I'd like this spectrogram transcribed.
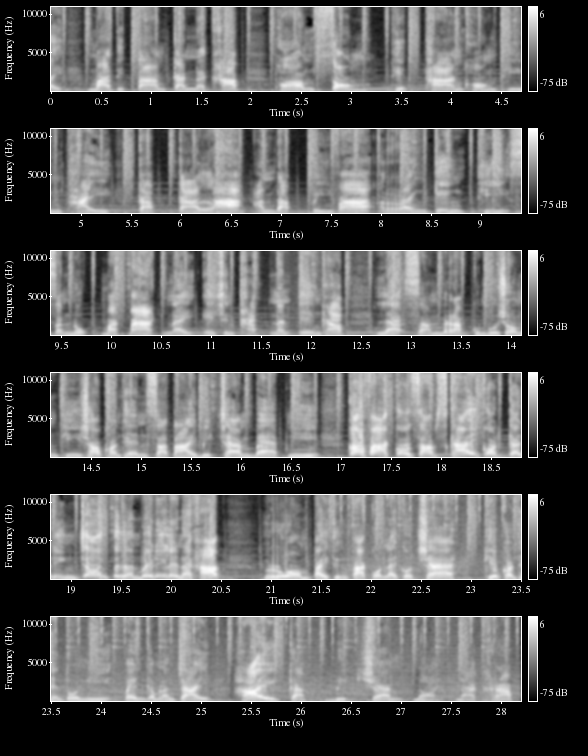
มาติดตามกันนะครับ พร้อมส่องทิศทางของทีมไทยกับ การล่าอันดับฟีฟ่าแรงกิ้งที่สนุกมาก ๆ ในเอเชียนคัพนั่นเองครับ และสำหรับคุณผู้ชมที่ชอบคอนเทนต์สไตล์บิ๊กแชมป์แบบนี้ ก็ฝากกด Subscribe กดกระดิ่งแจ้งเตือนไว้ได้เลยนะครับ รวมไปถึงฝากกดไลค์กดแชร์ คลิปคอนเทนต์ตัวนี้เป็นกำลังใจให้กับ Big Champ หน่อยนะครับ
